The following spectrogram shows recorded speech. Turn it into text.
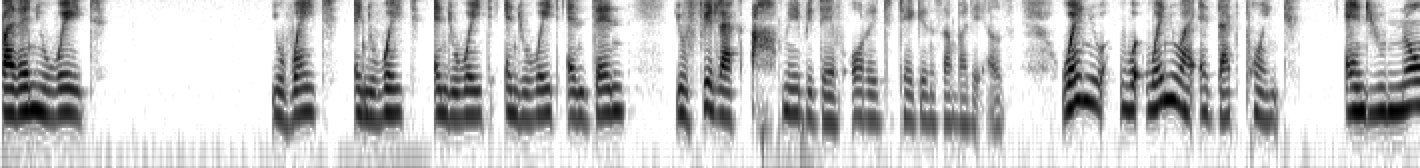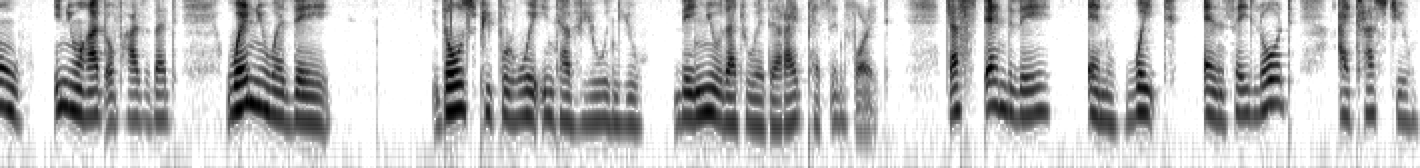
But then you wait you wait and you wait and you wait and you wait and then you feel like ah oh, maybe they've already taken somebody else. When you when you are at that point and you know in your heart of hearts that when you were there those people who were interviewing you they knew that you were the right person for it. Just stand there and wait and say lord i trust you.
